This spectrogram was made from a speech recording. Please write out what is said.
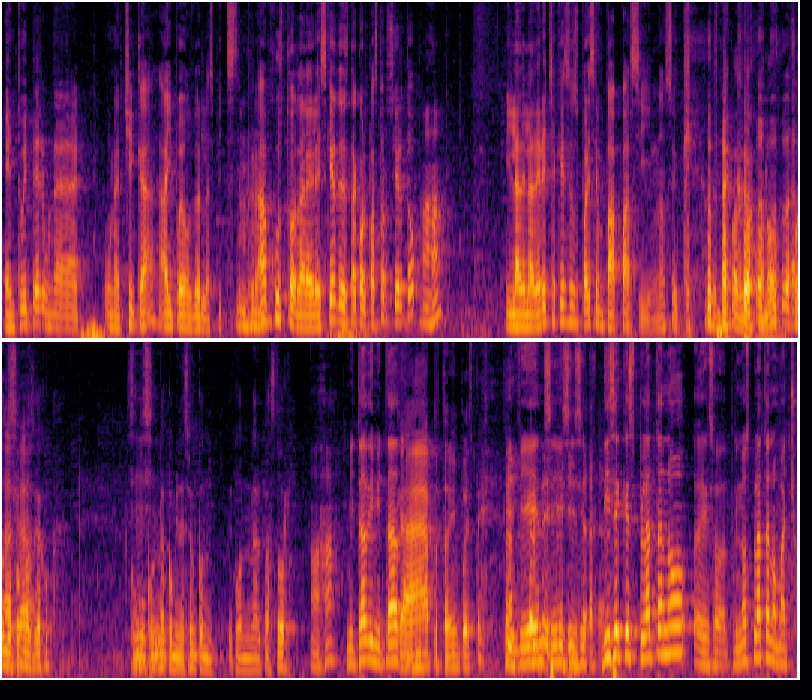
en Twitter una, una chica. Ahí podemos ver las pizzas. Ah, justo la de la izquierda es taco al pastor, ¿cierto? Ajá. Y la de la derecha, que esos parecen papas y no sé qué. De otra papas gajo, ¿no? cosa. Son de Ajá. papas gajo. Como Sí, con sí. una combinación con, con al pastor. Ajá. Mitad y mitad. Ah, pues también puedes pedir. También, sí, sí, sí. Dice que es plátano, eso, no es plátano macho,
